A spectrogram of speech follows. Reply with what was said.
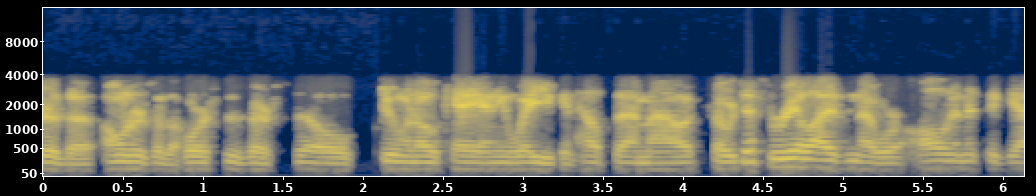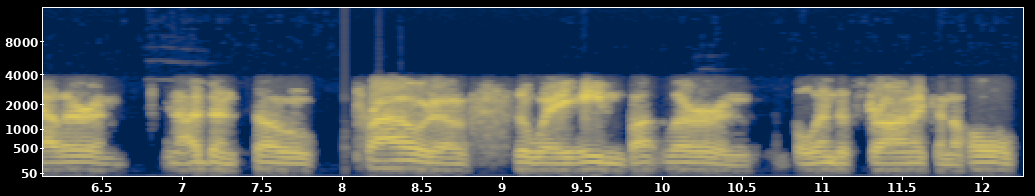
sure the owners of the horses are still doing okay any way you can help them out. So just realizing that we're all in it together, and you know I've been so proud of the way Aidan Butler and Belinda Stronach and the whole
